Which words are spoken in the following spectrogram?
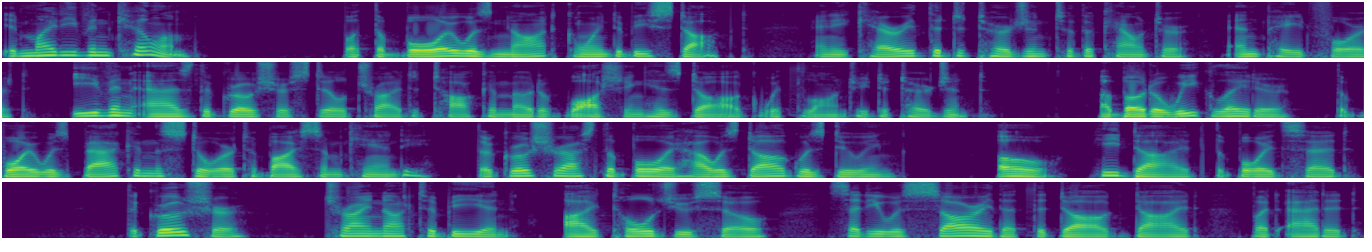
it might even kill him. But the boy was not going to be stopped, and he carried the detergent to the counter and paid for it, even as the grocer still tried to talk him out of washing his dog with laundry detergent. About a week later, the boy was back in the store to buy some candy. The grocer asked the boy how his dog was doing. Oh, he died, the boy said. The grocer, trying not to be an I told you so, said he was sorry that the dog died, but added,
